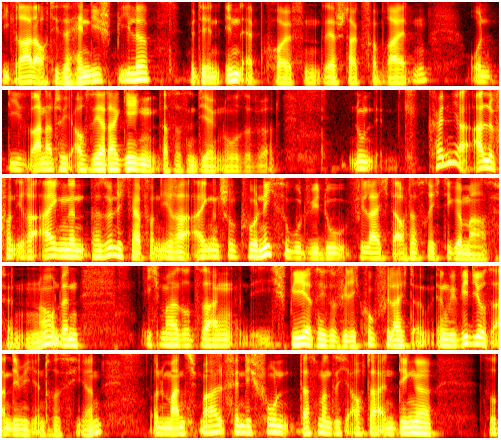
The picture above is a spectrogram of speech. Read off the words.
die gerade auch diese Handyspiele mit den In-App-Käufen sehr stark verbreiten. Und die waren natürlich auch sehr dagegen, dass es eine Diagnose wird. Nun können ja alle von ihrer eigenen Persönlichkeit, von ihrer eigenen Struktur nicht so gut wie du vielleicht auch das richtige Maß finden. Ne? Und wenn ich mal sozusagen, ich spiele jetzt nicht so viel, ich gucke vielleicht irgendwie Videos an, die mich interessieren. Und manchmal finde ich schon, dass man sich auch da in Dinge so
